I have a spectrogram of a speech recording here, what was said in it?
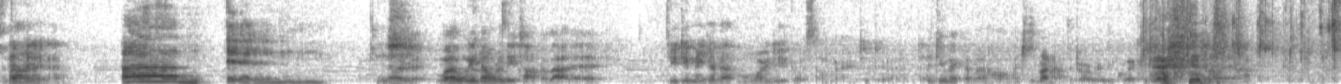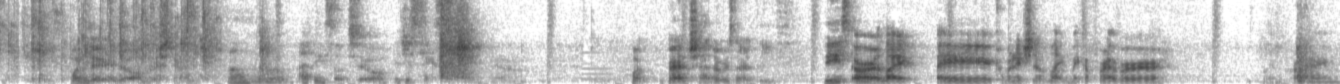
Are they Uh, better now? Um, in, no, well, we No. don't really talk about it. Do you do makeup at home or do you go somewhere to do it? I do makeup at home. I just run out the door really quick. Oh yeah. One day they'll understand. uh-huh. I think so too. It just takes time. Yeah. What brand shadows are these? These are like a combination of like Makeup Forever, Blend Prime.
